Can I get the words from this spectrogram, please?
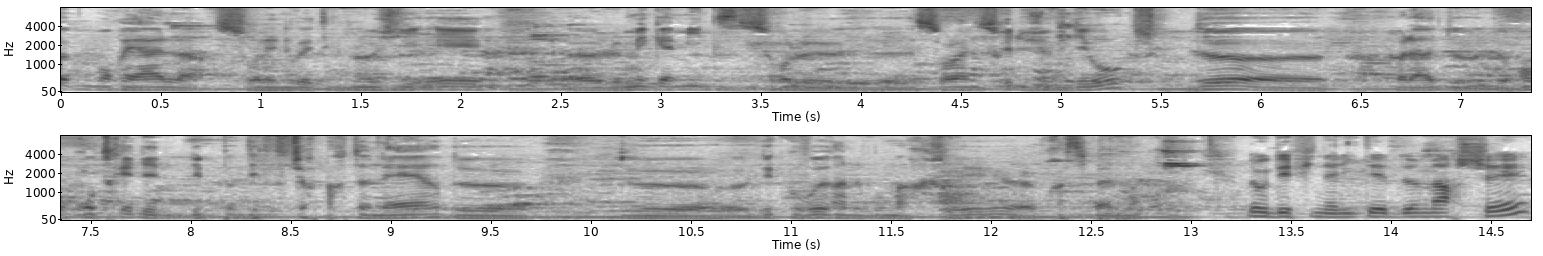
Hub Montréal sur les nouvelles technologies et le Megamix sur sur l'industrie du jeu vidéo, de voilà, de, rencontrer des, des- des futurs partenaires, de, de découvrir un nouveau marché euh, principalement. Donc des finalités de marché,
